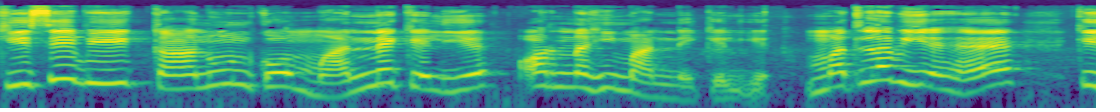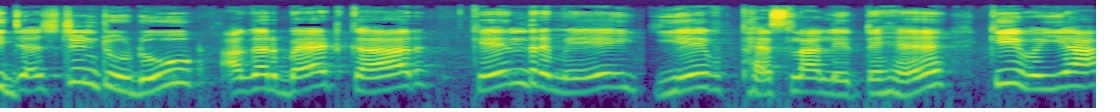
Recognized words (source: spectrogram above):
किसी भी कानून को मानने के लिए और नहीं मानने के लिए। मतलब ये है कि जस्टिन टूडू अगर बैठकर केंद्र में ये फैसला लेते हैं कि भैया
